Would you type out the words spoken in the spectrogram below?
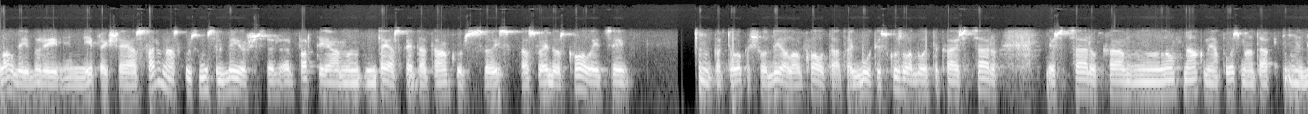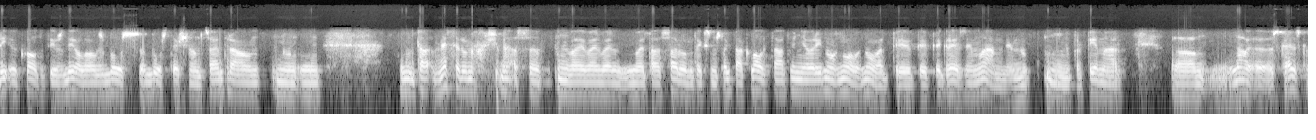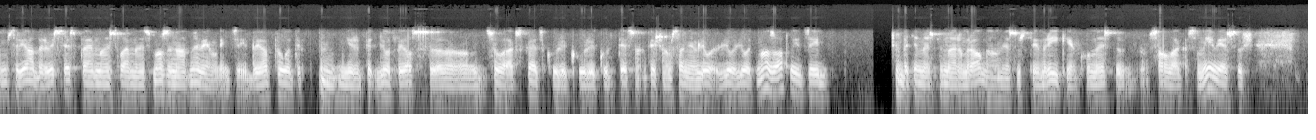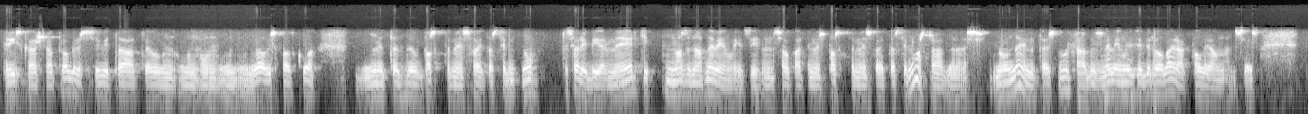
valdību arī iepriekšējās sarunās, kuras mums ir bijušas ar, ar partijām, un, un tajā skaitā tā, kuras izskatās veidos koalīciju. Par to, ka šo dialogu kvalitāti vajag būtiski uzlabot, tā kā es ceru, es ceru, ka nu, nākamajā posmā tā di kvalitatīvs dialogs būs, būs tiešām centrā un, un Un tā nesarunāšanās vai, vai, vai, vai tā saruna, teiksim, sliktā kvalitāte, viņa jau arī no, no, novad pie, pie, pie greiziem lēmumiem. Nu, mm, par piemēru, um, nav skaidrs, ka mums ir jādara viss iespējamais, lai mēs mazinātu nevienlīdzību. Jā, proti, ir ļoti liels uh, cilvēku skaits, kuri, kuri, kuri tiešām, tiešām saņem ļoti, ļoti, ļoti mazu atlīdzību. Bet, ja mēs, piemēram, raugāmies uz tiem rīkiem, ko mēs savulaik esam ieviesuši, trīskāršā progresivitāte un, un, un, un vēl visu kaut ko, tad paskatāmies, vai tas ir, nu, tas arī bija ar mērķi mazināt nevienlīdzību. Un, savukārt, ja mēs paskatāmies, vai tas ir nostrādājis, nu, nē, nu, tas nostrādājis, nevienlīdzība ir vēl vairāk palielinājusies.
